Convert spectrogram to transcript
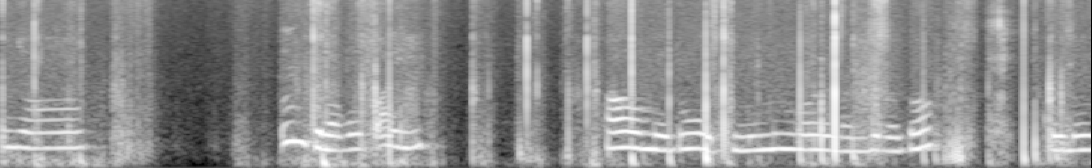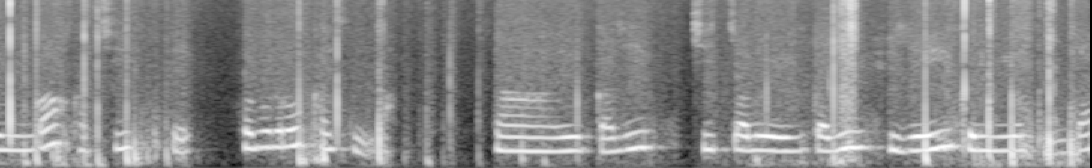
안녕. 응, 그러고 빠이. 다음에도 재밌는 걸 만들어서 고맨과 같이 네, 해보도록 하겠습니다. 자, 여기까지, 진짜로 여기까지 BJ 그림이었습니다.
